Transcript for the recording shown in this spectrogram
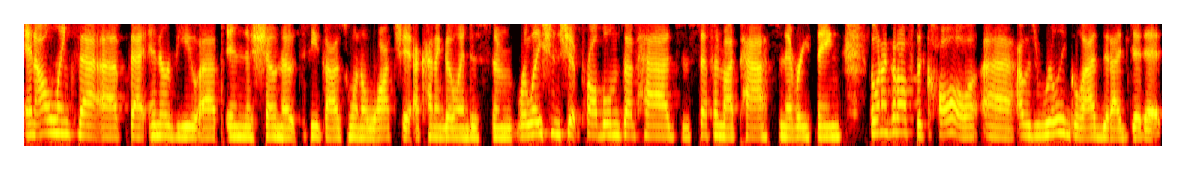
and I'll link that up, that interview up in the show notes if you guys want to watch it. I kind of go into some relationship problems I've had, some stuff in my past and everything. But when I got off the call, uh, I was really glad that I did it.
